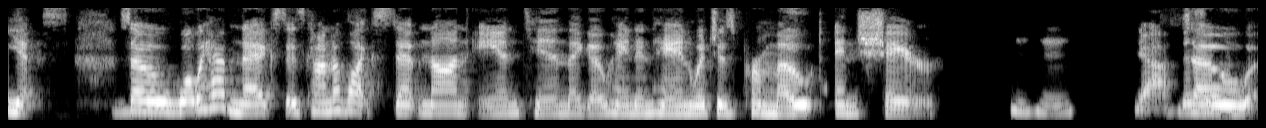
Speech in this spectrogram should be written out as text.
Yes. Mm-hmm. So what we have next is kind of like step nine and 10. They go hand in hand, which is promote and share. Mm-hmm. Yeah. So,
